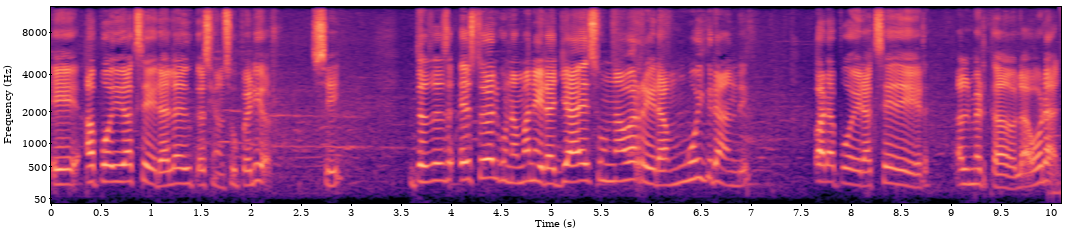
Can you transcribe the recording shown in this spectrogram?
eh, ha podido acceder a la educación superior. ¿sí? Entonces, esto de alguna manera ya es una barrera muy grande para poder acceder al mercado laboral.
